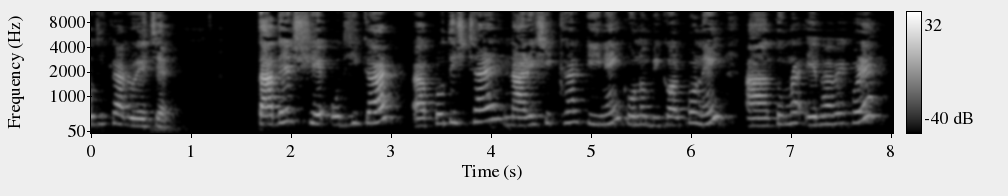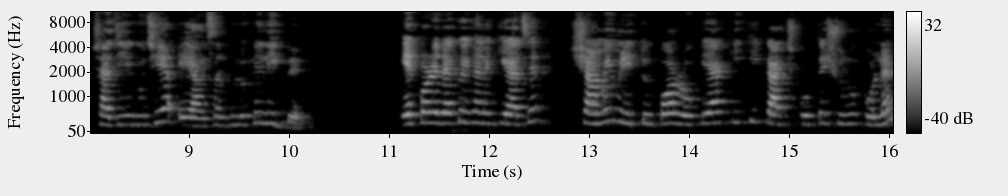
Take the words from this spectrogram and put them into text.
অধিকার রয়েছে। তাদের সে অধিকার প্রতিষ্ঠায় নারী শিক্ষার কি নেই? কোনো বিকল্প নেই। তোমরা এভাবে করে সাজিয়ে গুছিয়ে এই আনসারগুলোকে লিখবে। এরপরে দেখো এখানে কি আছে? স্বামী মৃত্যুর পর রোকেয়া কি কি কাজ করতে শুরু করলেন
